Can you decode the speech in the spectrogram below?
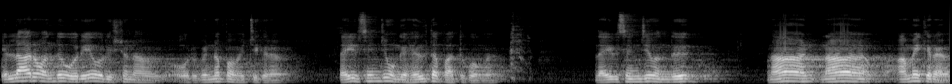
எல்லாரும் வந்து ஒரே ஒரு விஷயம் நான் ஒரு விண்ணப்பம் வச்சுக்கிறேன். தயவு செஞ்சு உங்கள் ஹெல்த்தை பார்த்துக்கோங்க தயவு செஞ்சு வந்து நான் நான் அமைக்கிறேன்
